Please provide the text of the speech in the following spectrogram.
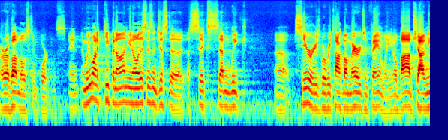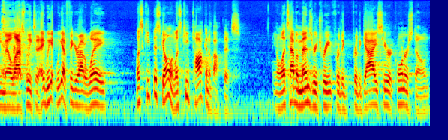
are of utmost importance. And, and we want to keep it on. You know, this isn't just a, a six, seven week uh, series where we talk about marriage and family. You know, Bob shot an email last week, said, hey, we, we got to figure out a way. Let's keep this going. Let's keep talking about this. You know, let's have a men's retreat for the, for the guys here at Cornerstone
